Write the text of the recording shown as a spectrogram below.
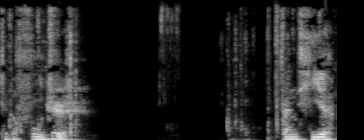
这个复制、粘贴，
